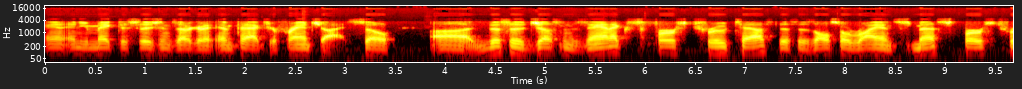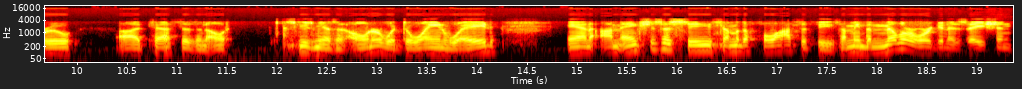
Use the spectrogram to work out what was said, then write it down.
and, and you make decisions that are going to impact your franchise. So. Uh, this is Justin Zanik's first true test. This is also Ryan Smith's first true uh, test as an owner excuse me, as an owner with Dwyane Wade. And I'm anxious to see some of the philosophies. I mean, the Miller organization,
